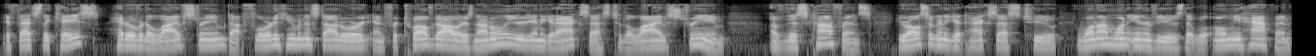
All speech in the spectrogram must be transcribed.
if that's the case, head over to livestream.floridahumanist.org and for $12, not only are you going to get access to the live stream of this conference, you're also going to get access to one-on-one interviews that will only happen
